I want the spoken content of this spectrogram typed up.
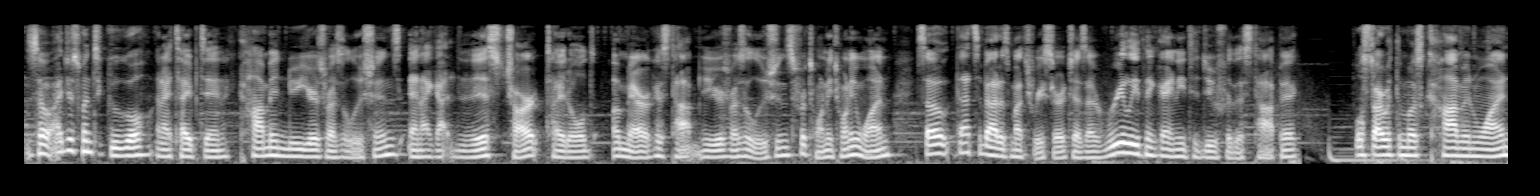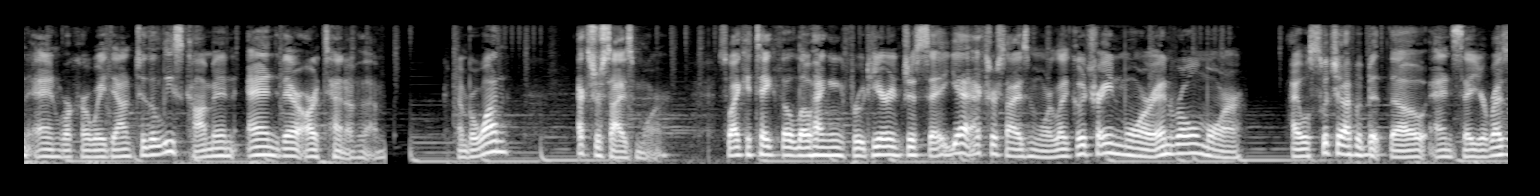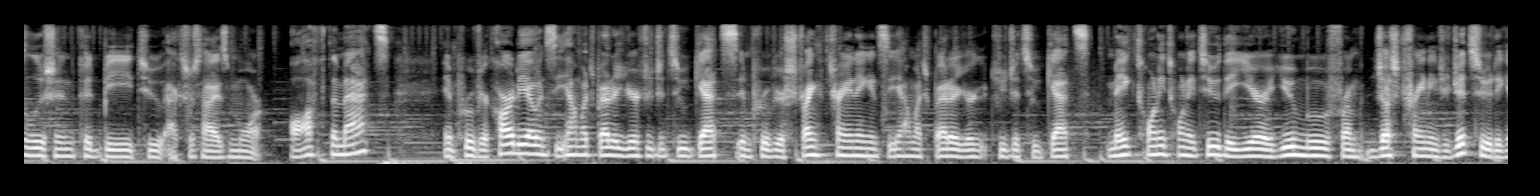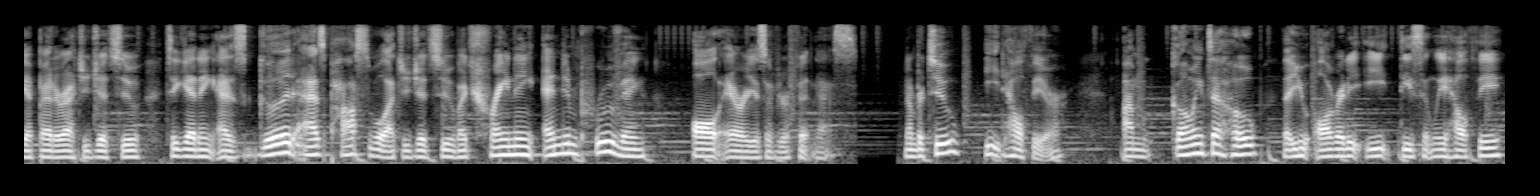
So I just went to Google and I typed in common New Year's resolutions and I got this chart titled America's Top New Year's Resolutions for 2021. So that's about as much research as I really think I need to do for this topic. We'll start with the most common one and work our way down to the least common, and there are 10 of them. Number one, exercise more. So I could take the low hanging fruit here and just say, yeah, exercise more, like go train more and roll more. I will switch it up a bit though and say your resolution could be to exercise more off the mats, improve your cardio and see how much better your jujitsu gets, improve your strength training and see how much better your jujitsu gets. Make 2022 the year you move from just training jujitsu to get better at jujitsu to getting as good as possible at jujitsu by training and improving all areas of your fitness. Number two, eat healthier. I'm going to hope that you already eat decently healthy.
